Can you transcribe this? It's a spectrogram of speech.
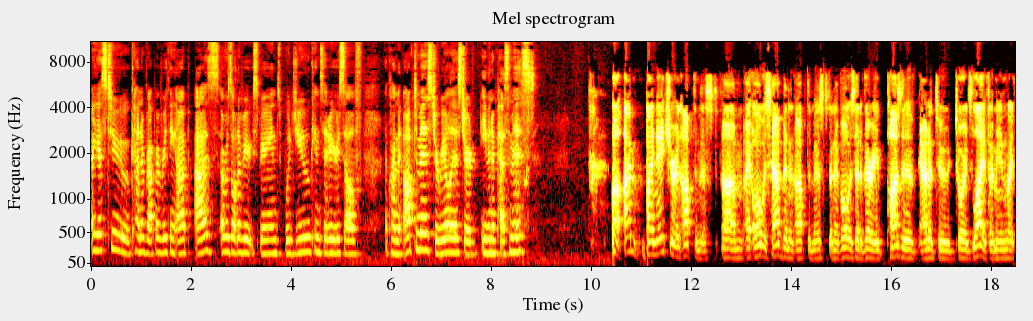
I guess to kind of wrap everything up, as a result of your experience, would you consider yourself a climate optimist or realist or even a pessimist? Well, I'm by nature an optimist. Um, I always have been an optimist, and I've always had a very positive attitude towards life. I mean, like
